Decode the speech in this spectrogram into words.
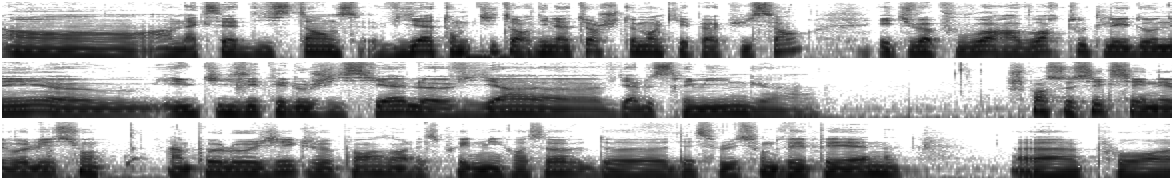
en, accès à distance via ton petit ordinateur justement qui est pas puissant, et tu vas pouvoir avoir toutes les données euh, et utiliser tes logiciels via, euh, via le streaming. Je pense aussi que c'est une évolution un peu logique, je pense, dans l'esprit de Microsoft, de, des solutions de VPN pour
